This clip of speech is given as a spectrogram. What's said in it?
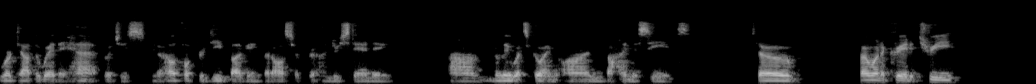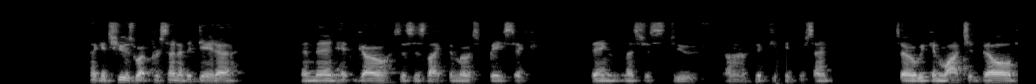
worked out the way they have, which is you know helpful for debugging, but also for understanding um, really what's going on behind the scenes. So if I want to create a tree, I can choose what percent of the data and then hit go. So this is like the most basic thing. Let's just do uh, 15%. So we can watch it build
